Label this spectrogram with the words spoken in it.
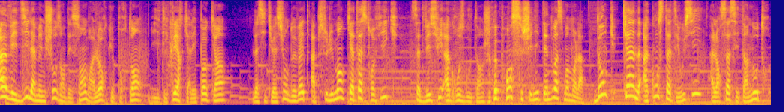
avait dit la même chose en décembre, alors que pourtant, il était clair qu'à l'époque, hein, la situation devait être absolument catastrophique. Ça devait suer à grosses gouttes, hein, je pense, chez Nintendo à ce moment-là. Donc, Khan a constaté aussi, alors ça c'est un autre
